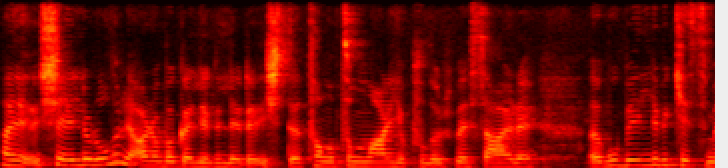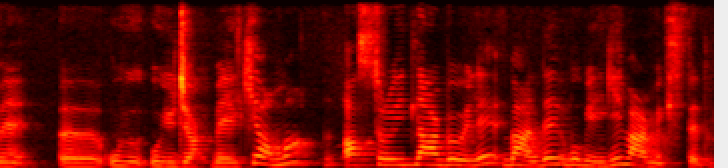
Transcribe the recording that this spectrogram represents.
hani şeyler olur ya araba galerileri, işte tanıtımlar yapılır vesaire. Bu belli bir kesime uyacak belki ama asteroidler böyle. Ben de bu bilgiyi vermek istedim.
